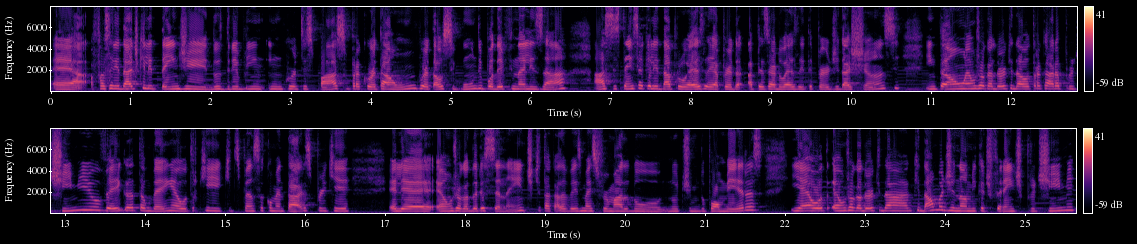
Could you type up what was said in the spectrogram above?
é, a facilidade que ele tem de, do drible em, em curto espaço para cortar um, cortar o segundo e poder finalizar. A assistência que ele dá para o Wesley, apesar do Wesley ter perdido a chance. Então é um jogador que dá outra cara para o time e o Veiga também é outro que, que dispensa comentários, porque ele é, é um jogador excelente, que está cada vez mais firmado no, no time do Palmeiras. E é, outro, é um jogador que dá, que dá uma dinâmica diferente para o time,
